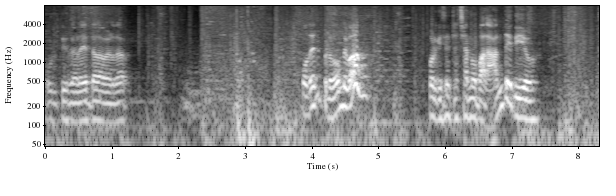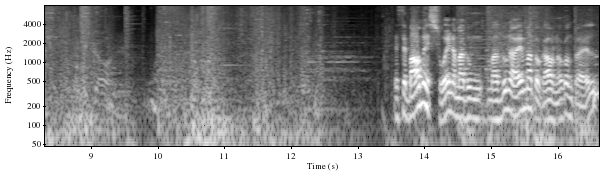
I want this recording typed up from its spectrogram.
Ulti la verdad. Joder, ¿pero dónde va? Porque se está echando para adelante, tío. Este pavo me suena, más de, una vez me ha tocado, ¿no? Contra él.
